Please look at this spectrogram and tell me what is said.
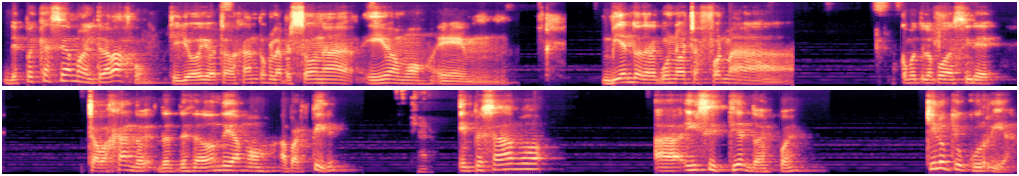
después que hacíamos el trabajo, que yo iba trabajando con la persona, íbamos em, viendo de alguna otra forma, ¿cómo te lo puedo decir? Eh, trabajando desde dónde íbamos a partir, empezábamos a ir sintiendo después qué es lo que ocurría.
